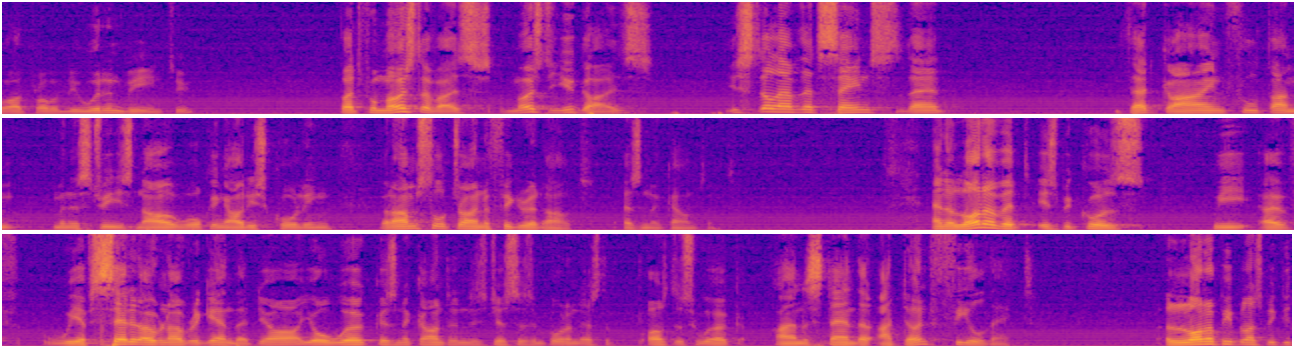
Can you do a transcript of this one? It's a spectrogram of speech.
God probably wouldn't be into. But for most of us, most of you guys, you still have that sense that that guy in full time ministry is now walking out his calling, but I'm still trying to figure it out as an accountant. And a lot of it is because we have we have said it over and over again that yeah, your work as an accountant is just as important as the pastor's work. I understand that. I don't feel that. A lot of people I speak to,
